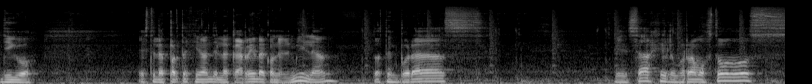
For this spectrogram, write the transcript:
digo, esta es la parte final de la carrera con el Milan. Dos temporadas. Mensaje, lo borramos todos.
